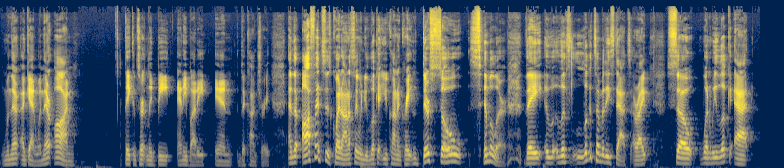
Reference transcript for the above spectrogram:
when they're again when they're on, they can certainly beat anybody in the country. And their offenses, quite honestly, when you look at UConn and Creighton, they're so similar. They let's look at some of these stats. All right, so when we look at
